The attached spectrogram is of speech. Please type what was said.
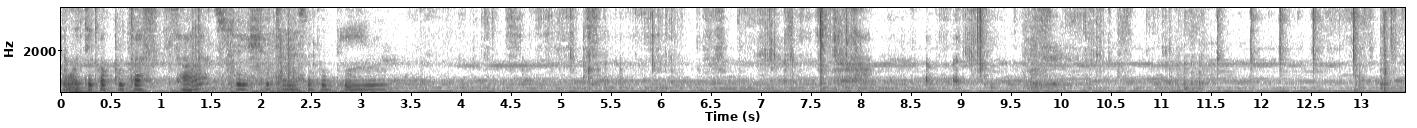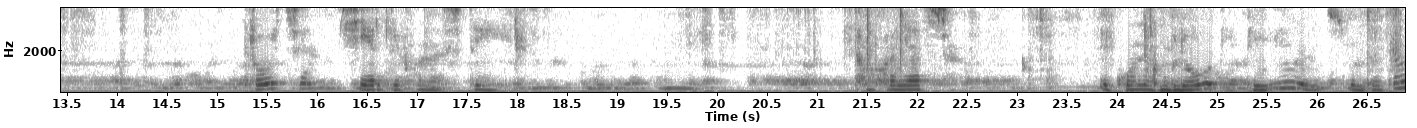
Вот, и какую-то ассоциацию еще там забубеню. Троицы Сергиев монастырь. Там хранятся иконы Рублева, пипец. Вот это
